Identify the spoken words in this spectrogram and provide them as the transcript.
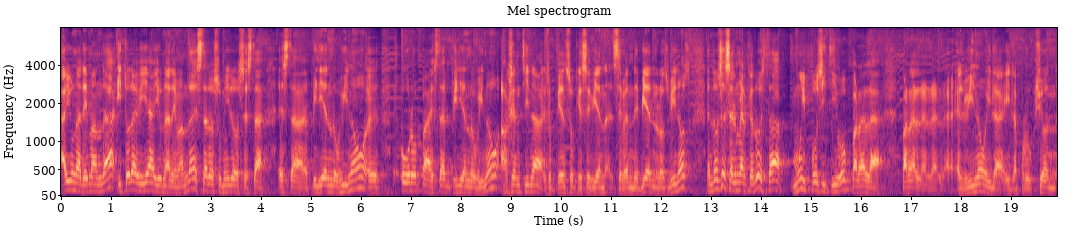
hay una demanda y todavía hay una demanda. Estados Unidos está, está pidiendo vino, eh, Europa está pidiendo vino, Argentina yo pienso que se, bien, se vende bien los vinos. Entonces el mercado está muy positivo para la para el vino y, la, y la, producción,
